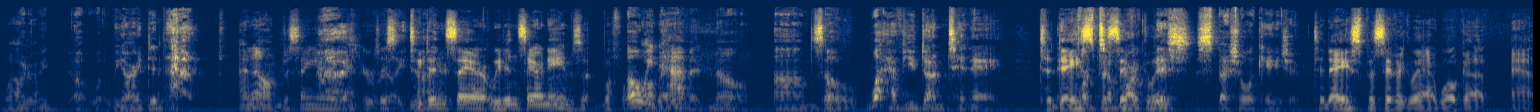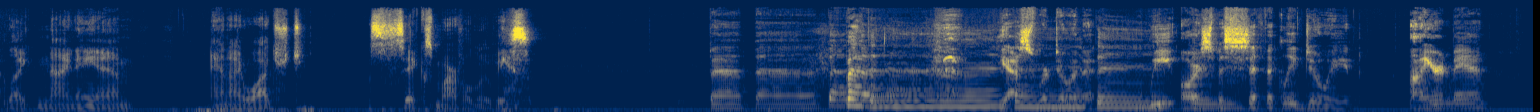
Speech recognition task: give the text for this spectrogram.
what Welcome. are we? Oh, we already did that. I know. I'm just saying it again. You're Just- really we didn't say our we didn't say our names before. Oh, we haven't. No. Um, So- what have you done today? Today For- to specifically, this special occasion. today specifically, I woke up at like 9 a.m. and I watched six Marvel movies. Ba, ba, ba, ba. Yes, we're doing it. We are specifically doing Iron Man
